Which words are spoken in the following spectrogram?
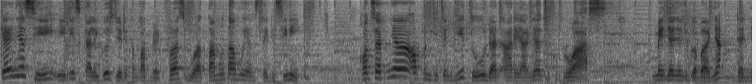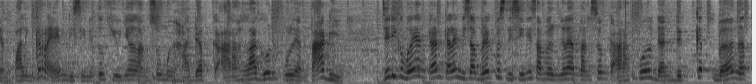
Kayaknya sih ini sekaligus jadi tempat breakfast buat tamu-tamu yang stay di sini. Konsepnya open kitchen gitu dan arealnya cukup luas. Mejanya juga banyak dan yang paling keren di sini tuh view-nya langsung menghadap ke arah lagun pool yang tadi. Jadi kebayangkan kalian bisa breakfast di sini sambil ngeliat langsung ke arah pool dan deket banget.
